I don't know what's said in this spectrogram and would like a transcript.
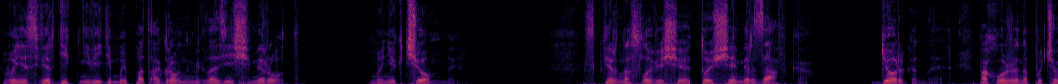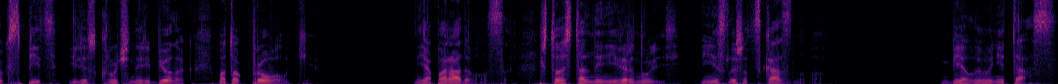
Вынес вердикт невидимый под огромными глазищами рот. Мы никчемны. Сквернословящая тощая мерзавка. Дерганная, похожая на пучок спиц или скрученный ребенок моток проволоки. Я порадовался, что остальные не вернулись и не слышат сказанного. Белый унитаз.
